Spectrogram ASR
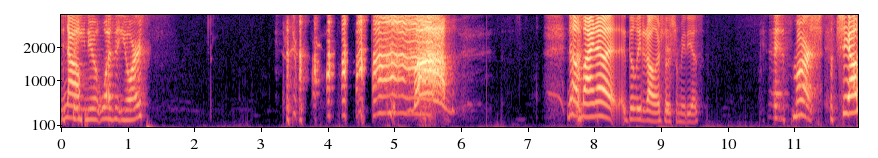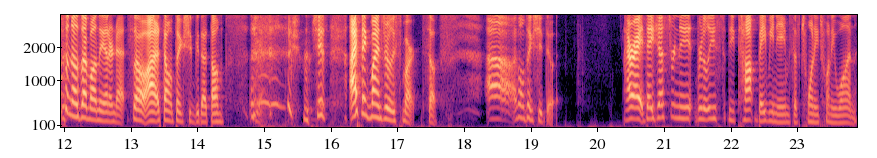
Just No. so you knew it wasn't yours. Mom! No, mine uh, deleted all her social medias. Smart. She also knows I'm on the internet, so I don't think she'd be that dumb. She's, I think mine's really smart, so uh, I don't think she'd do it. All right, they just re- released the top baby names of 2021,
